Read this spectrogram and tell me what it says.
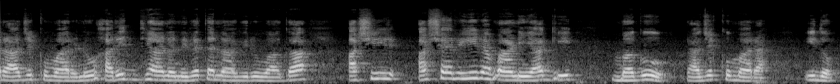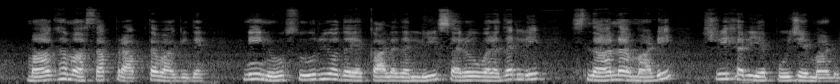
ರಾಜಕುಮಾರನು ಹರಿಧ್ಯಾನ ನಿರತನಾಗಿರುವಾಗ ಅಶೀ, ಅಶರೀರವಾಣಿಯಾಗಿ, ಮಗು ರಾಜಕುಮಾರ, ಇದು ಮಾಘ ಮಾಸ ಪ್ರಾಪ್ತವಾಗಿದೆ. ನೀನು ಸೂರ್ಯೋದಯ ಕಾಲದಲ್ಲಿ ಸರೋವರದಲ್ಲಿ ಸ್ನಾನ ಮಾಡಿ ಶ್ರೀಹರಿಯ ಪೂಜೆ ಮಾಡು.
